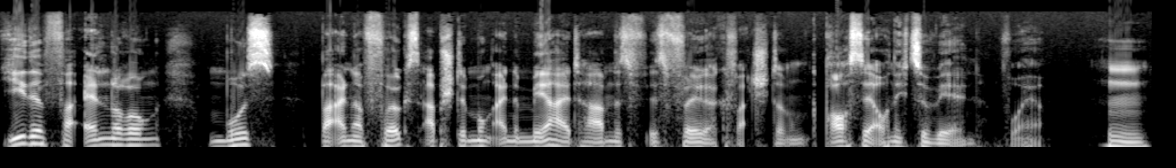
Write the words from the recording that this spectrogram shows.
Jede Veränderung muss bei einer Volksabstimmung eine Mehrheit haben. Das ist völliger Quatsch. Dann brauchst du ja auch nicht zu wählen vorher. Hm.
